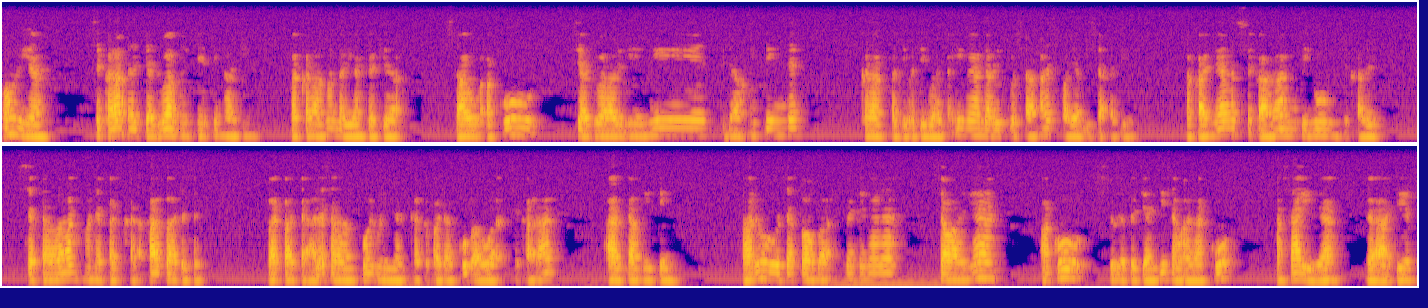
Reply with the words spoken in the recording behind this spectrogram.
Oh iya, sekarang ada jadwal meeting lagi. Bakal lama nggak ya kira-kira? Setahu aku jadwal ini tidak meeting deh. Kenapa tiba-tiba ada email dari perusahaan supaya bisa hadir? Makanya sekarang bingung sekali setelah mendapatkan kabar tersebut. Bakal tak ada seorang pun mengingatkan kepadaku bahwa sekarang ada meeting. Lalu saya coba bagaimana soalnya aku sudah berjanji sama anakku masa iya gak adil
